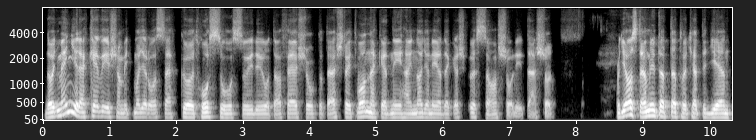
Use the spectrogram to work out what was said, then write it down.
De hogy mennyire kevés, amit Magyarország költ hosszú-hosszú idő óta a felsőoktatásra, itt van neked néhány nagyon érdekes összehasonlításod. Ugye azt említetted, hogy hát egy ilyen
